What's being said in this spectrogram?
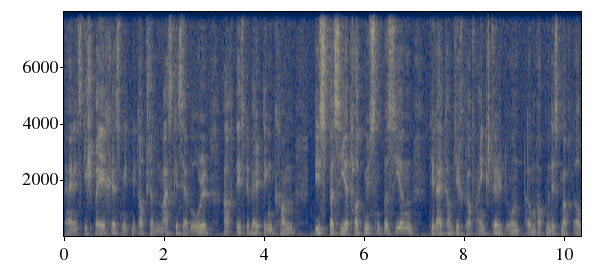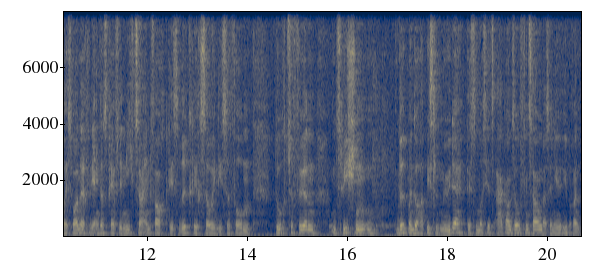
eines Gespräches mit, mit Abstand und Maske sehr wohl auch das bewältigen kann. Ist passiert, hat müssen passieren. Die Leute haben sich darauf eingestellt und darum hat man das gemacht. Aber es war natürlich für die Einsatzkräfte nicht so einfach, das wirklich so in dieser Form durchzuführen. Inzwischen wird man da ein bisschen müde, das muss ich jetzt auch ganz offen sagen. Wir sind über ein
